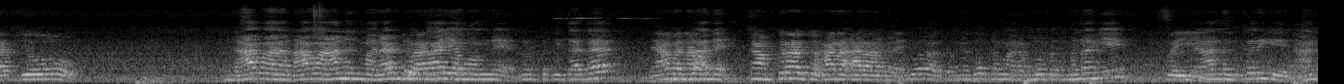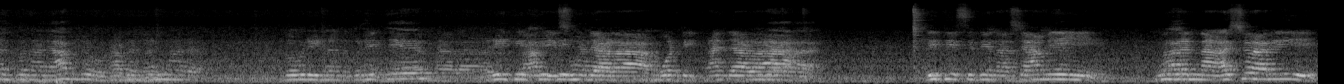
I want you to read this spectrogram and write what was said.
આપજો. નાવા નાવા આનંદમાં રાખજો. કાયમ અમને ગણપતિ દાદા. કામ કરાવજો હારા હારા અમને. બસ અમે તો તમારા મોદક મનાવીએ આનંદ કરીએ આનંદ બધાને આપજો આપજો. વિઘ્ન હરનારા. ગૌરી નંદ ગણેશદેવ રીતિ સિદ્ધિ સીધી મોટી ખાંજાળા. રીતિ સિદ્ધિના શ્યામી મુંડનના અશ્વારી.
